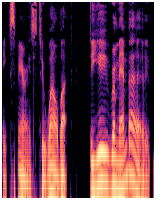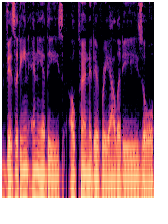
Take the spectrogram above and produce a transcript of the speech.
experience too well, but do you remember visiting any of these alternative realities or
